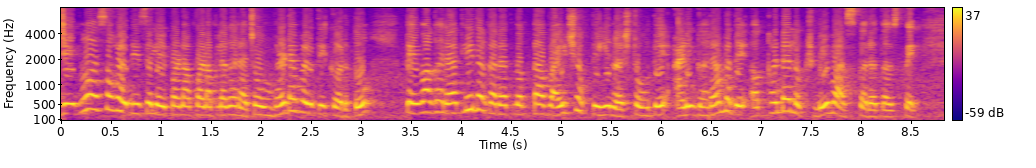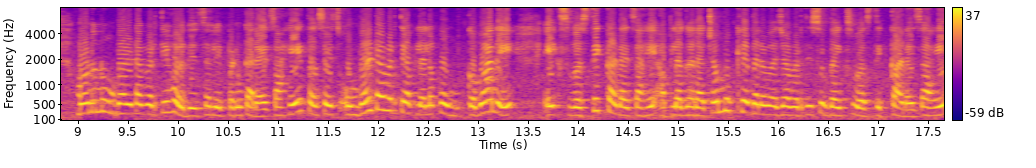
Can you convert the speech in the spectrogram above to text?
जेव्हा असं हळदीचं लेपन आपण आपल्या घराच्या उंबरट्यावरती करतो तेव्हा घरातली नकारात्मकता वाईट शक्ती ही नष्ट होते आणि घरामध्ये अखंड लक्ष्मी वास करत असते. म्हणून उंबरट्यावरती हळदीचं लेपन करायचं आहे. तसेच उंबरट्यावरती आपल्याला कुंकवाने एक स्वस्तिक काढायचं आहे. आपल्या घराच्या मुख्य दरवाजावरती सुद्धा एक स्वस्तिक काढायचं आहे.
